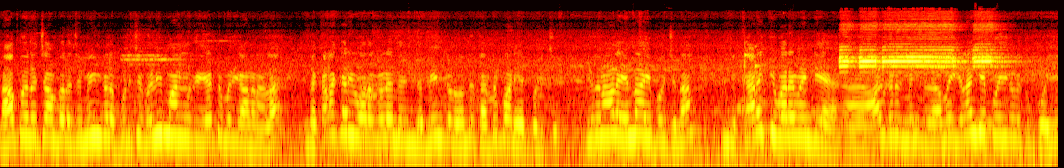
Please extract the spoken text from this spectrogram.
நாற்பது லட்சம் ஐம்பது லட்சம் மீன்களை பிடிச்சி வெளி மாநிலங்களுக்கு ஏற்றுமதி ஆனனால இந்த கடற்கரை ஓரங்களில் இந்த இந்த மீன்கள் வந்து தட்டுப்பாடு ஏற்பட்டுச்சு இதனால் என்ன ஆகி போச்சுன்னா இங்கே கரைக்கு வர வேண்டிய அஹ், ஆழ்கடல் மீன்கள் இல்லாமல் இலங்கை பொய்களுக்கு போய்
